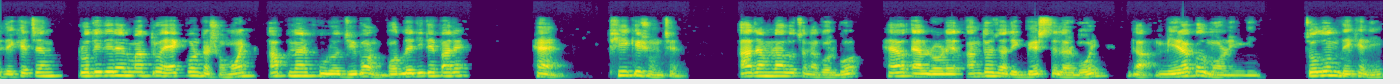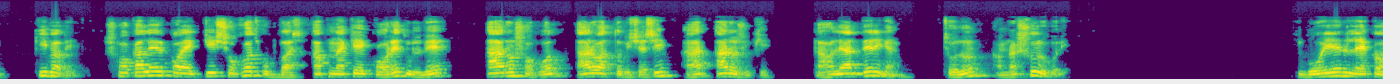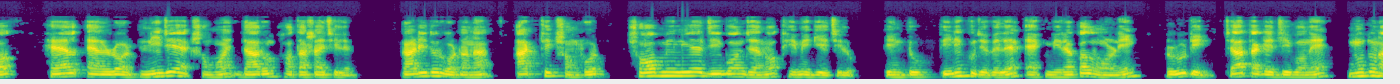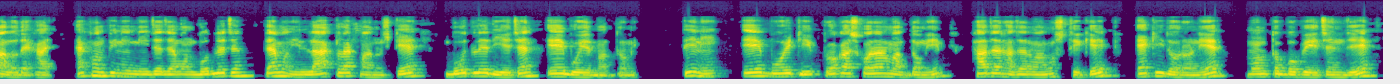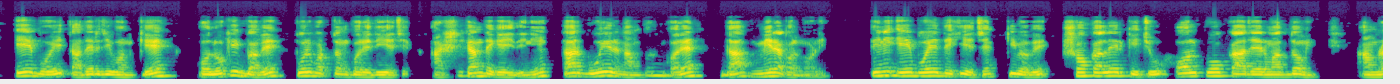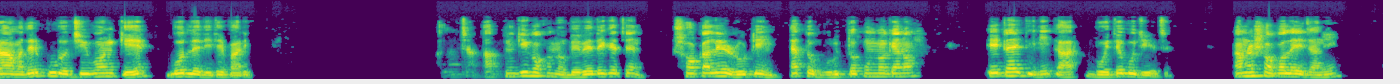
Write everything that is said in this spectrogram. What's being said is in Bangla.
দেখেছেন, প্রতিদিনের মাত্র এক ঘণ্টা সময় আপনার পুরো জীবন বদলে দিতে পারে? হ্যাঁ ঠিকই শুনছেন। আজ আমরা আলোচনা করব হ্যাল এলরোডের আন্তর্জাতিক বেস্টসেলার বই দ্য মিরাকল মর্নিং নিয়ে। চলুন দেখে নিই কীভাবে সকালের কয়েকটি সহজ অভ্যাস আপনাকে করে তুলবে আরও সফল আরও আত্মবিশ্বাসী আর আরও সুখী। তাহলে আর দেরি কেন? চলুন আমরা শুরু করি। বইয়ের লেখক হ্যাল অ্যালরড নিজে এক সময় দারুণ হতাশায় ছিলেন। গাড়ি দুর্ঘটনা, আর্থিক সংকট, সব মিলিয়ে জীবন যেন থেমে গিয়েছিল। কিন্তু তিনি খুঁজে পেলেন এক মিরাকল মর্নিং রুটিন যা তাকে জীবনে নতুন আলো দেখায়। এখন তিনি নিজে যেমন বদলেছেন, তেমনি লাখ লাখ মানুষকে বদলে দিয়েছেন এই বইয়ের মাধ্যমে। তিনি এই বইটি প্রকাশ করার মাধ্যমে হাজার হাজার মানুষ থেকে একই ধরনের মন্তব্য পেয়েছেন যে, এ বই তাদের জীবনকে অলৌকিকভাবে পরিবর্তন করে দিয়েছে। আর সেখান থেকেই তিনি তার বইয়ের নামকরণ করেন দ্য মিরাকল মর্নিং। তিনি এ বইয়ে দেখিয়েছেন কীভাবে সকালের কিছু অল্প কাজের মাধ্যমে আমরা আমাদের পুরো জীবনকে বদলে দিতে পারি। আচ্ছা আপনি কি কখনো ভেবে দেখেছেন সকালের রুটিন এত গুরুত্বপূর্ণ কেন? এটাই তিনি তার বইতে বুঝিয়েছেন। আমরা সকলেই জানি,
